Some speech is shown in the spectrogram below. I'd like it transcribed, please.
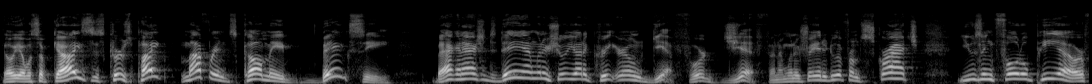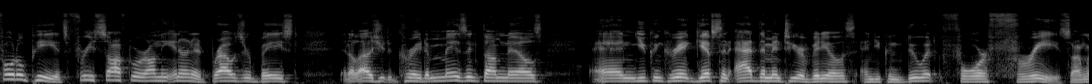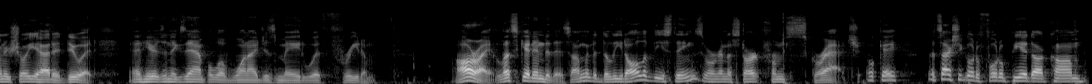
Yo, yeah, what's up, guys? Is Curse Pike. My friends call me Big C. Back in action today, I'm going to show you how to create your own GIF or GIF, and I'm going to show you how to do it from scratch using Photopea or Photopea. It's free software on the internet, browser-based. It allows you to create amazing thumbnails, and you can create GIFs and add them into your videos, and you can do it for free. So I'm going to show you how to do it. And here's an example of one I just made with Freedom. All right, let's get into this. I'm going to delete all of these things. We're going to start from scratch. Okay, let's actually go to photopea.com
